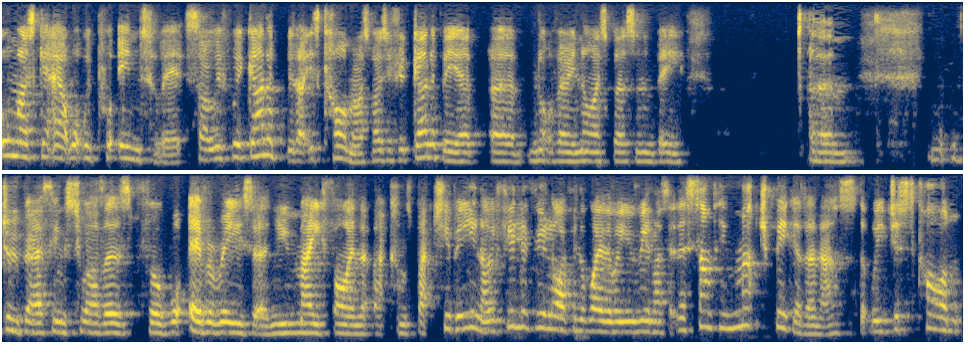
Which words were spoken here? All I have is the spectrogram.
almost get out what we put into it. So if we're going to be like it's karma, I suppose. If you're going to be a, a not a very nice person and be um, do bad things to others for whatever reason, you may find that that comes back to you. But you know, if you live your life in a way where you realise that there's something much bigger than us that we just can't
